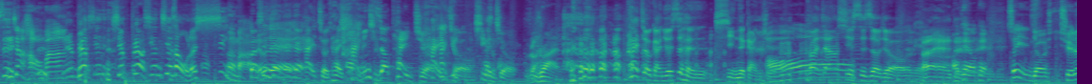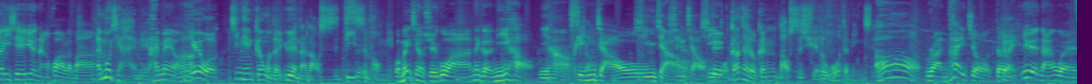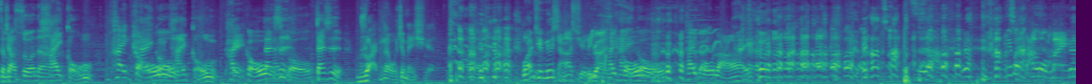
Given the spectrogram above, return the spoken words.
是 这样好吗？你不要先先不要先介绍我的姓嘛，对不对？太久太久，名字叫太久，太久，太久，软，太久感觉是很行的感觉，突然加上姓氏之后就 OK，哎，OK OK，所以有学了一些越南话了吗？哎，目前还没有，还没有，因为我今天跟我的越南老师第一次碰面。我们以前有学过啊，那个你好，你好，新脚，新脚，新脚，对，我刚才有跟老师学了我的名字。哦，软太久的越南文。怎么说呢？太狗物，胎狗，太狗，太狗，胎狗。但是但是软了，我就没学。了，完全没有想要学的。软胎狗，太狗。狼，不要这样子啊！你不要打我麦。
